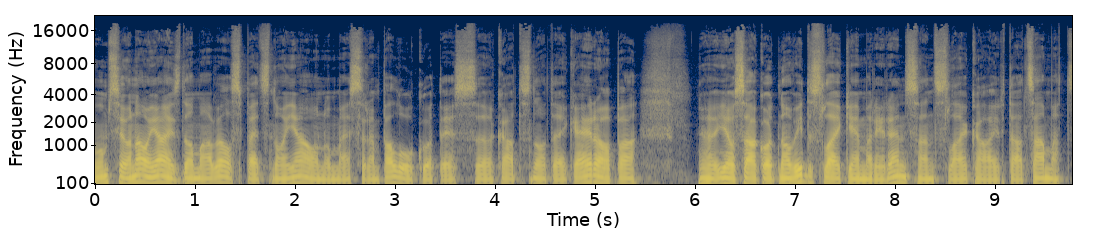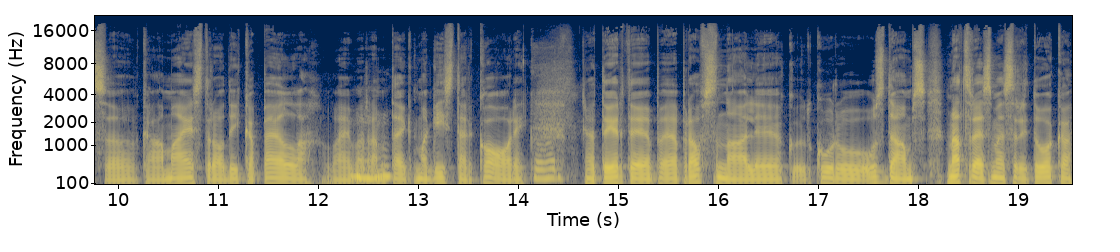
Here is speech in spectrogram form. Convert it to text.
mums jau nav jāizdomā vēl spēc no jaunu, mēs varam palūkoties, kā tas notiek Eiropā. Uh, Jau sākot no viduslaikiem, arī Renesanses laikā ir tāds amats kā maestro di capella vai varam mm -hmm. teikt magister kori. Kori. Tie ir tie profesionāļi, kuru uzdevums, un atcerēsimies arī to, ka,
